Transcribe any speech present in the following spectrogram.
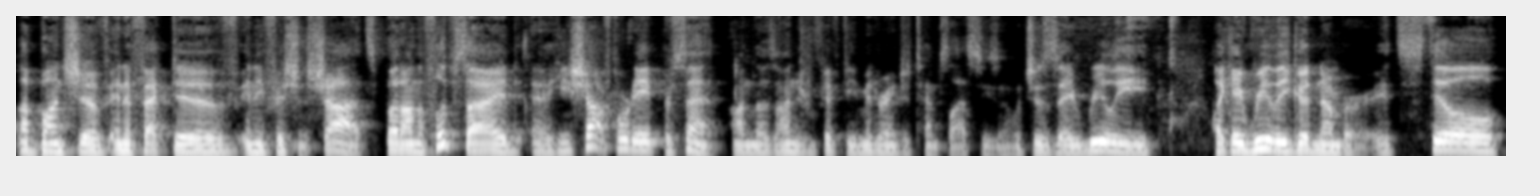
a bunch of ineffective inefficient shots. But on the flip side uh, he shot 48% on those 150 mid-range attempts last season which is a really like a really good number. It's still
